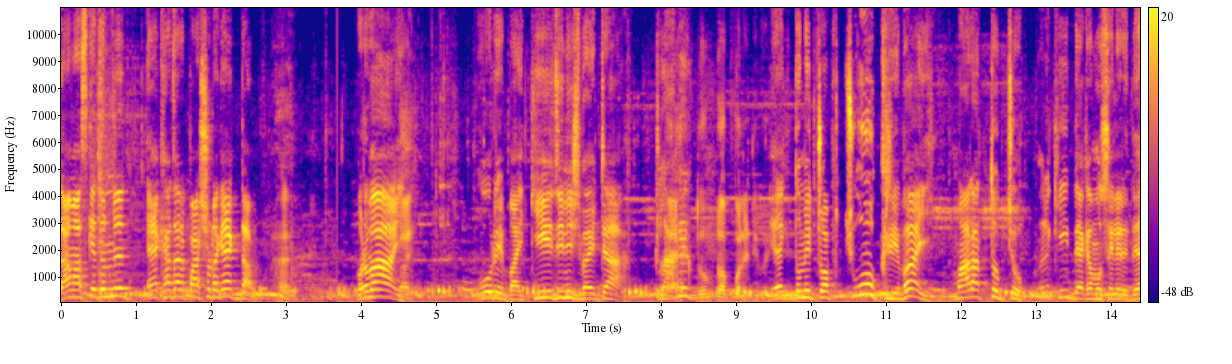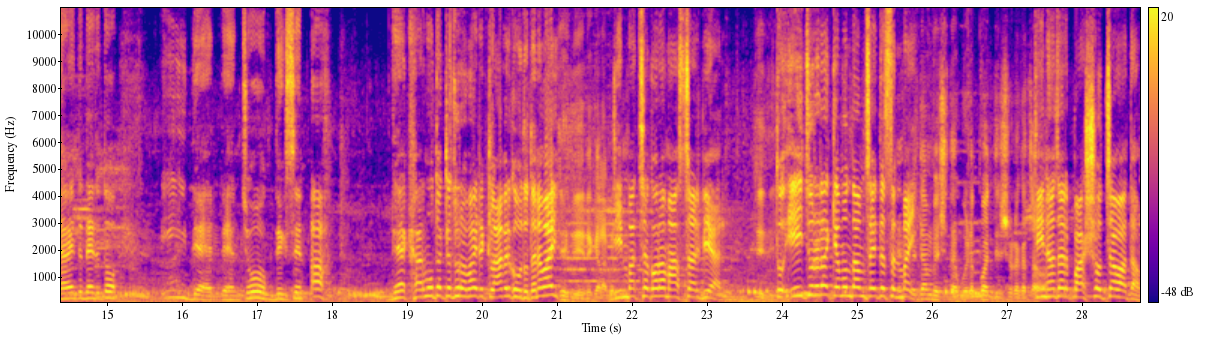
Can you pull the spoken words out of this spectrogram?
দাম আজকের জন্য এক হাজার পাঁচশো টাকা একদম। হ্যাঁ। বড় ভাই। ওরে ভাই কি জিনিস ভাই এটা? ক্লাবের একদম টপ কোয়ালিটি ভাই। একদমই টপ চোখ রে ভাই মারাত্মক চোখ। আরে কি দেখামো ছেলের দেখাইতে দেখাইতে তো এই দেখেন দেখেন চোখ দেখছেন আহ! দেখার মতো একটা জোড়া ভাই এটা ক্লাবের কবুতর তাই না ভাই? ডিম বাচ্চা করা মাস্টার বিয়ার। তো এই জোড়াটা কেমন দাম চাইতেছেন ভাই? দাম বেশি দাম এটা পঁয়ত্রিশশো টাকা তিন হাজার পাঁচশো চাওয়া দাম।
